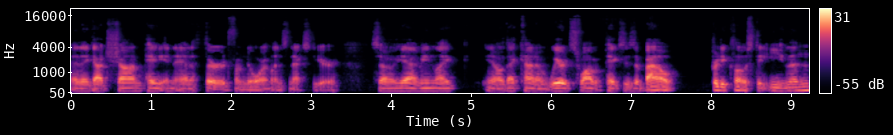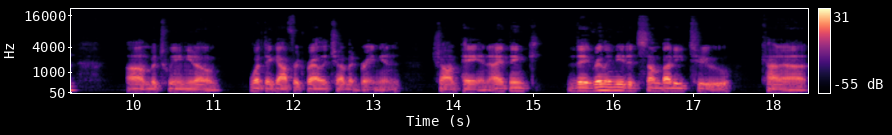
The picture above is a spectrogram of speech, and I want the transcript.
and they got Sean Payton and a third from New Orleans next year. So yeah, I mean, like you know, that kind of weird swap of picks is about pretty close to even um, between you know what they got for Bradley Chubb and bringing in Sean Payton. I think they really needed somebody to kind of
